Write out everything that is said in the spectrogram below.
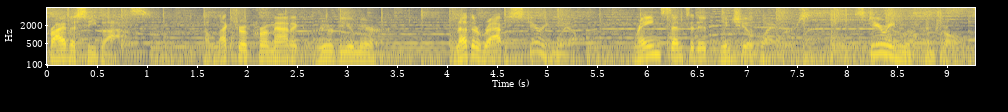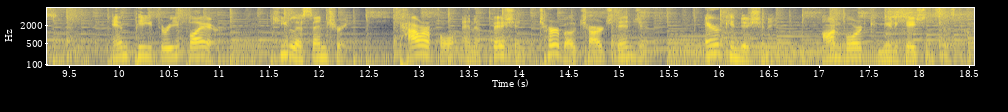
privacy glass, electrochromatic rearview mirror, leather wrapped steering wheel, rain sensitive windshield wipers, steering wheel controls, MP3 player, keyless entry, powerful and efficient turbocharged engine, air conditioning, onboard communication system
